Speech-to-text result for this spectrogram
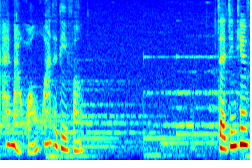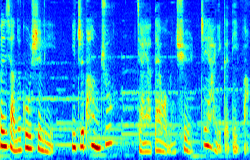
开满黄花的地方？在今天分享的故事里，一只胖猪将要带我们去这样一个地方。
